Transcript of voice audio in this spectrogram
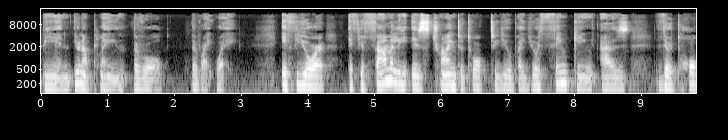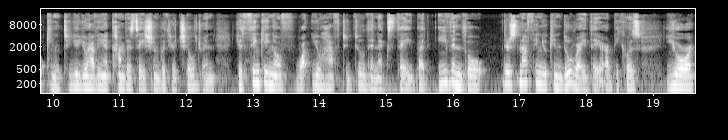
being, you're not playing the role the right way. If you're if your family is trying to talk to you, but you're thinking as they're talking to you, you're having a conversation with your children, you're thinking of what you have to do the next day. But even though there's nothing you can do right there because you're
